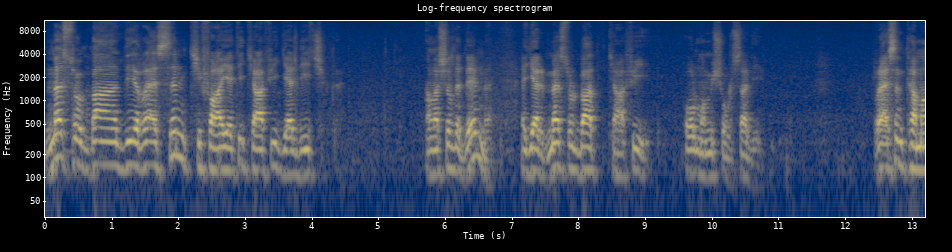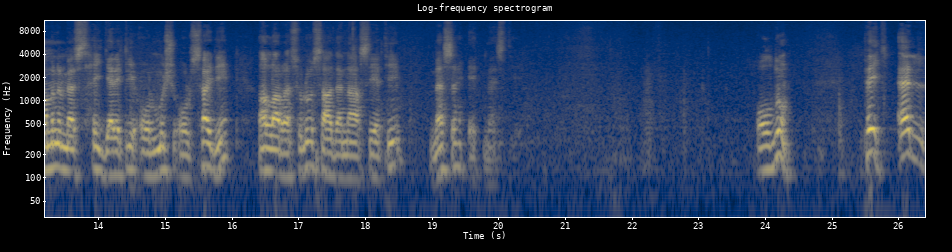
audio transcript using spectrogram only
meshur ba'di re'sin kifayeti kafi geldiği çıktı. Anlaşıldı değil mi? Eğer ba'd kafi olmamış olsaydı Re'sin tamamının meshi gerekli olmuş olsaydı Allah Resulü sade nasiyeti mesih etmezdi. Oldu. Peki el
